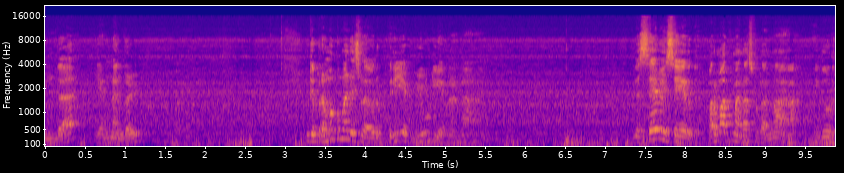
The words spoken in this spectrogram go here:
இந்த எண்ணங்கள் வரும். இந்த பிரம்மகுமாரிஸில் ஒரு பெரிய பியூட்டி என்னென்னா இந்த சேவை செய்கிறது பரமாத்மா என்ன சொல்கிறாருன்னா இது ஒரு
